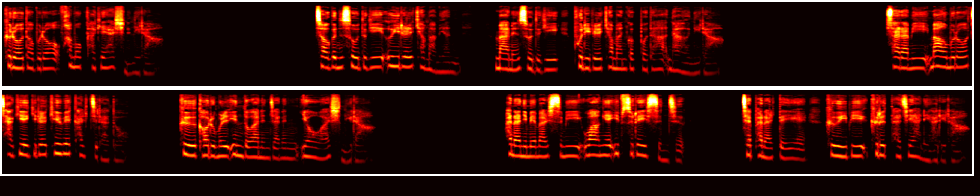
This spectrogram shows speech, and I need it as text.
그로 더불어 화목하게 하시느니라. 적은 소득이 의를 겸하면 많은 소득이 불의를 겸한 것보다 나으니라. 사람이 마음으로 자기의 길을 계획할지라도 그 걸음을 인도하는 자는 여호와시니라. 하나님의 말씀이 왕의 입술에 있은즉 재판할 때에 그 입이 그릇하지 아니하리라.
